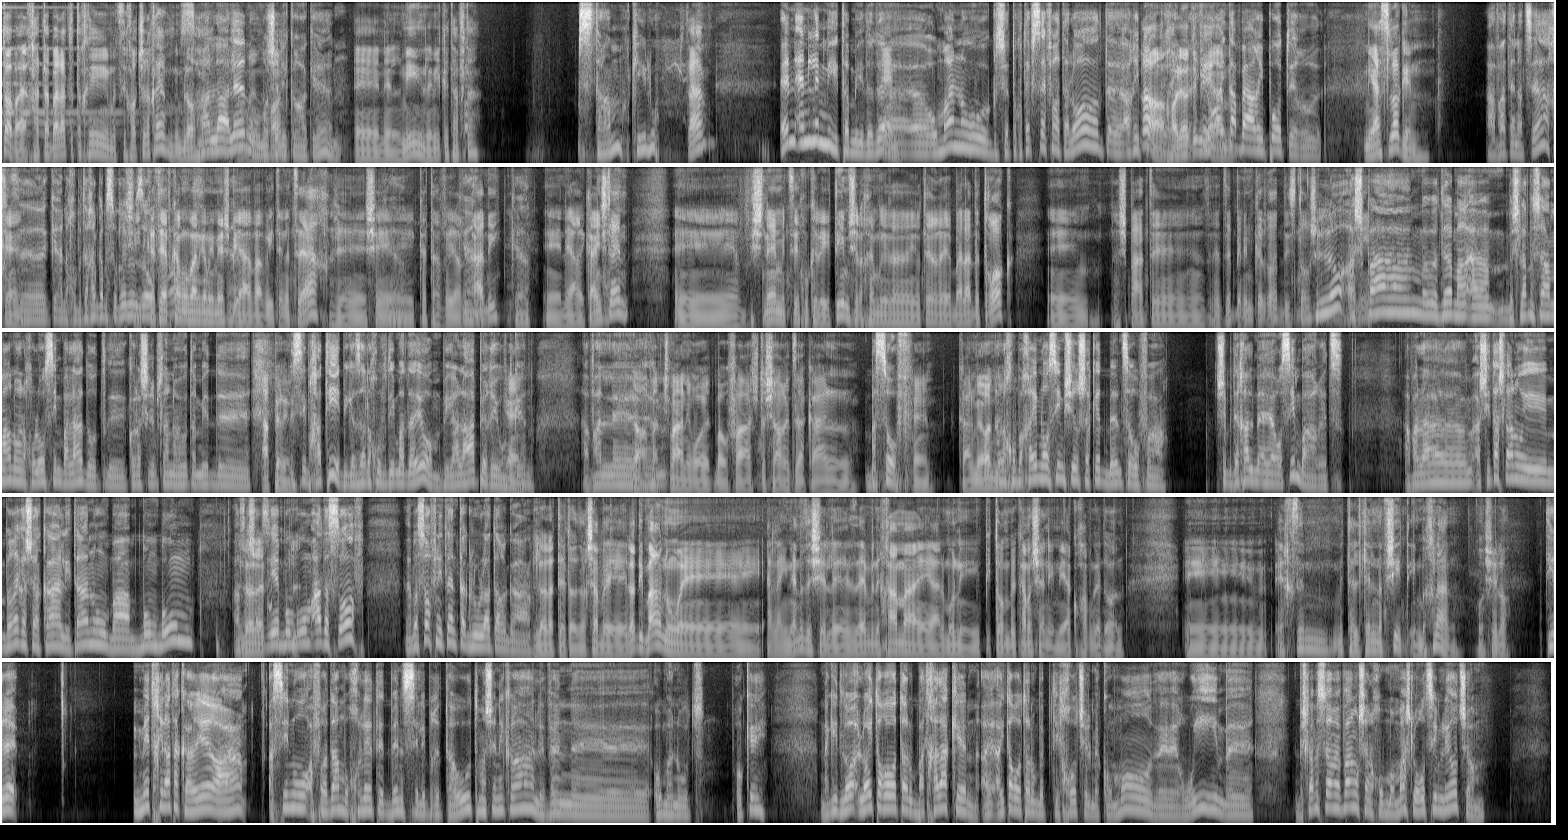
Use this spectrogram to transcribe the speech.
טוב, אחת הבעלת הכי מצליחות שלכם, אם לא... ה- שמאללה עלינו, מה נכון? שנקרא, כן. אה, למי? למי כתבת? סתם, כאילו. סתם? אין, אין למי תמיד, אתה. יודע, אומן הוא, כשאתה כותב ספר, אתה לא הארי לא, פוטר. יכול להיות לפי היא לא הייתה בהארי פוטר. נהיה סלוגן. אהבה תנצח? כן. זה, כן, אנחנו בדרך כלל גם סוגרים עם זה שהתכתב הופעות. כמובן גם אם יש בי כן. אהבה והיא תנצח, ש- שכתב כן, ארכדי. כן. אה, לאריק איינשטיין, אה, ושניהם הצליחו כלעיתים, שלכם יותר אה, בלדת רוק, השפעת לד זפלין כזאת, distortion. לא, השפעה, אתה יודע בשלב מסוים אמרנו, אנחנו לא עושים בלדות, כל השירים שלנו היו תמיד, upper ים. לשמחתי, בגלל זה אנחנו עובדים עד היום, בגלל ה upper יות, כן. אבל אה, לא, אבל תשמע, אני רואה בהופעה שאתה שר את זה, הקהל, בסוף, כן, קהל מאוד מאוד. אנחנו בחיים לא עושים שיר שקט באמצע הופעה, שבדרך כלל אה, עושים בארץ. אבל ה- השיטה שלנו היא, ברגע שהקהל איתנו, בבום בום, אז לא עכשיו לת- זה יהיה בום בום עד הסוף, ובסוף ניתן את הגלולת הרגעה. לא לתת עוד. עכשיו, אה, לא דיברנו אה, על העניין הזה של אה, זאב נחמה אה, האלמוני, פתאום בכמה שנים נהיה כוכב גדול. אה, איך זה מטלטל נפשית, אם בכלל, או שלא? תראה, מתחילת הקריירה עשינו הפרדה מוחלטת בין סלבריטאות, מה שנקרא, לבין אה, אומנות, אוקיי? נגיד, לא, לא היית רואה אותנו, בהתחלה כן, היית רואה אותנו בפתיחות של מקומות ואירועים, ובשלב מסוים הבנו שאנחנו ממש לא רוצים להיות שם.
